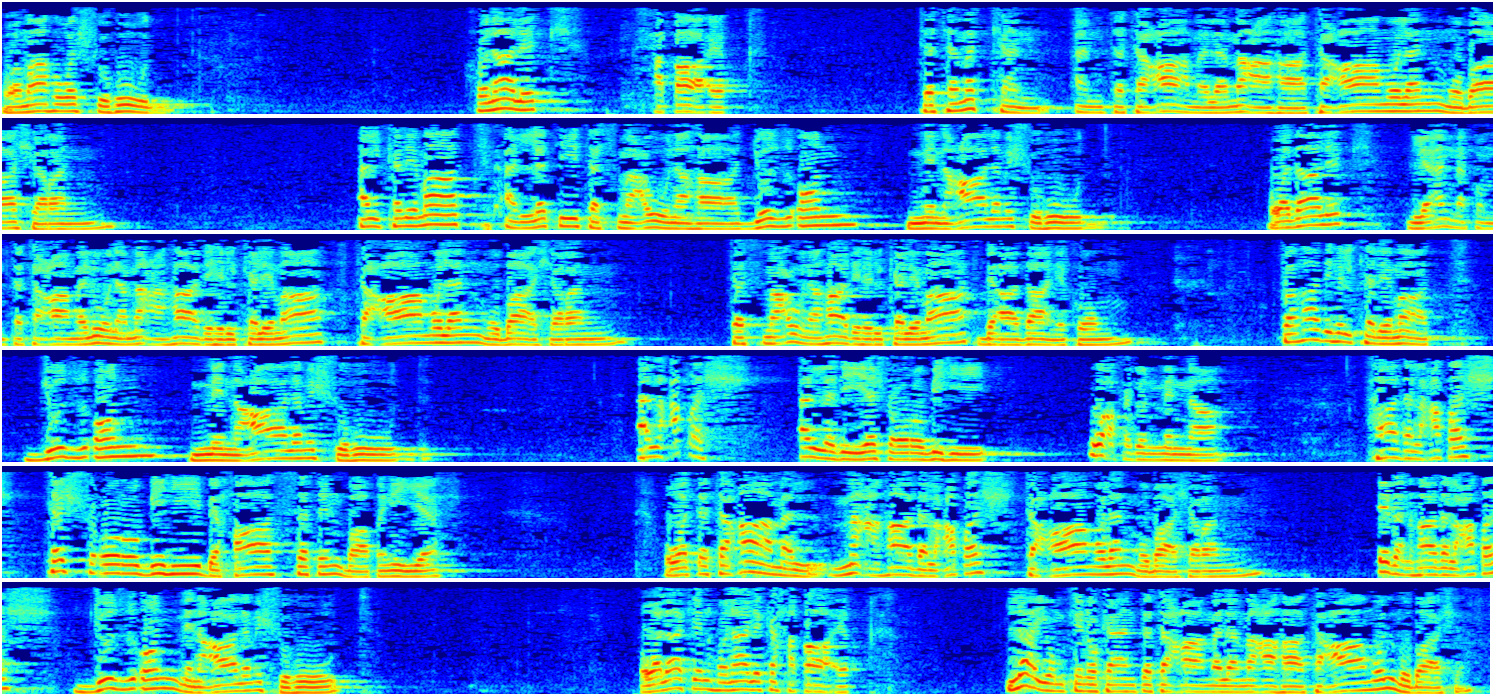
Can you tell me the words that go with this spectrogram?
وما هو الشهود؟ هنالك حقائق تتمكن أن تتعامل معها تعاملا مباشرا. الكلمات التي تسمعونها جزء من عالم الشهود وذلك لأنكم تتعاملون مع هذه الكلمات تعاملا مباشرا. تسمعون هذه الكلمات بآذانكم. فهذه الكلمات جزء من عالم الشهود. العطش الذي يشعر به واحد منا. هذا العطش تشعر به بحاسة باطنية. وتتعامل مع هذا العطش تعاملا مباشرا. إذا هذا العطش جزء من عالم الشهود. ولكن هنالك حقائق. لا يمكنك أن تتعامل معها تعامل مباشر.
